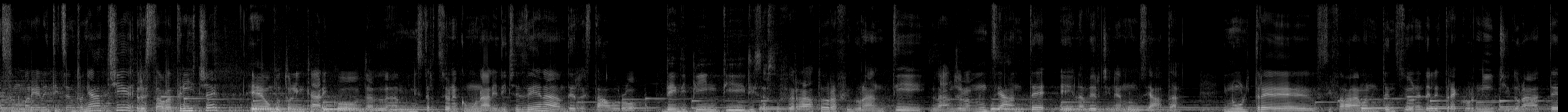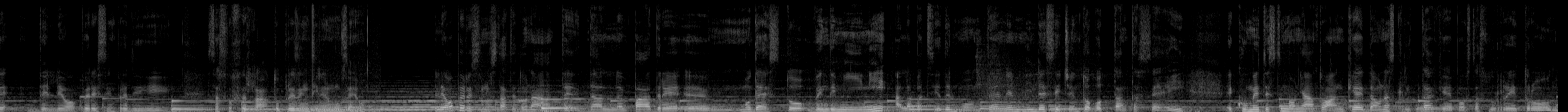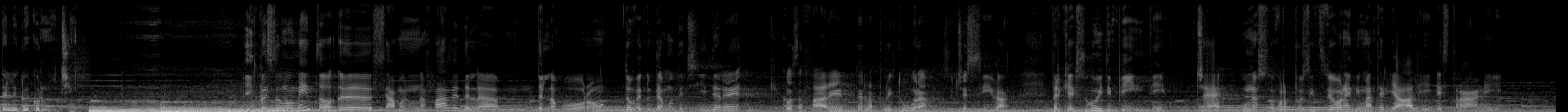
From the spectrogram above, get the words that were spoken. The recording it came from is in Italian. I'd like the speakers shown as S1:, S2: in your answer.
S1: sono Maria Letizia Antoniacci, restauratrice e ho avuto l'incarico dall'amministrazione comunale di Cesena del restauro dei dipinti di Sassoferrato raffiguranti l'Angelo Annunziante e la Vergine Annunziata. Inoltre si farà la manutenzione delle tre cornici dorate delle opere sempre di Sassoferrato presenti nel museo. Le opere sono state donate dal padre eh, Modesto Vendemini all'Abbazia del Monte nel 1686 e come testimoniato anche da una scritta che è posta sul retro delle due cornici. In questo momento eh, siamo in una fase della, del lavoro dove dobbiamo decidere che cosa fare per la pulitura successiva perché sui dipinti c'è una sovrapposizione di materiali estranei.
